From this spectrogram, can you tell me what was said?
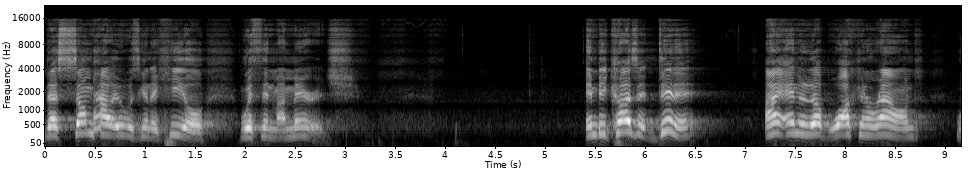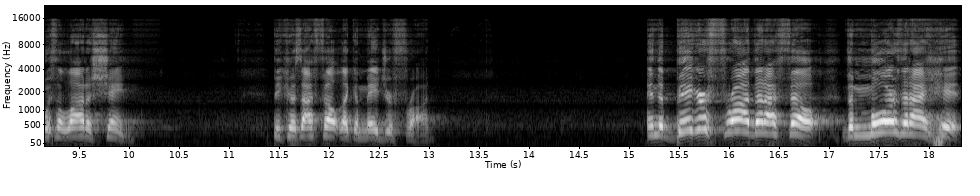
that somehow it was going to heal within my marriage. And because it didn't, I ended up walking around with a lot of shame because I felt like a major fraud. And the bigger fraud that I felt, the more that I hid.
